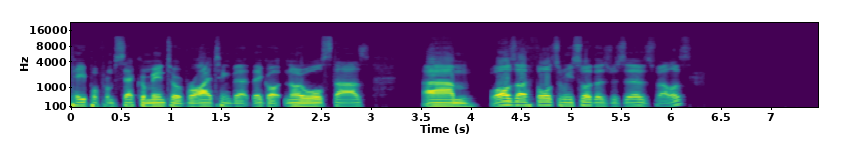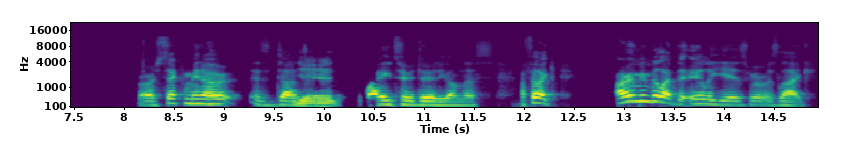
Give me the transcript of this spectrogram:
people from Sacramento are writing that they got no all stars. Um, what was our thoughts when we saw those reserves, fellas? Bro, Sacramento is done Yeah, way too dirty on this. I feel like I remember like the early years where it was like,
